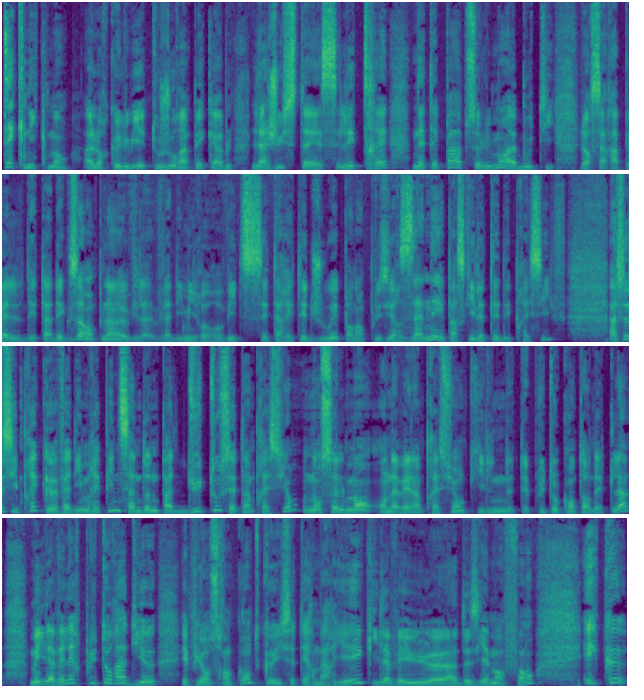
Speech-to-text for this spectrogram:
techniquement, alors que lui est toujours impeccable. La justesse, les traits n'étaient pas absolument aboutis. Alors ça rappelle des tas d'exemples. Hein. Vla- Vladimir Horowitz s'est arrêté de jouer pendant plusieurs années parce qu'il était dépressif. À ceci près que Vadim Repin, ça ne donne pas du tout cette impression. Non seulement on avait l'impression qu'il n'était plutôt content d'être là, mais il avait l'air plutôt radieux. Et puis on se rend compte qu'il s'était remarié, qu'il avait eu euh, un deuxième enfant, et que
